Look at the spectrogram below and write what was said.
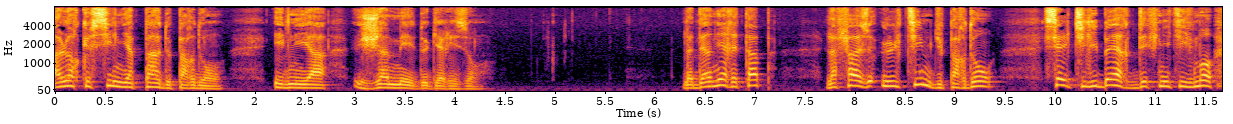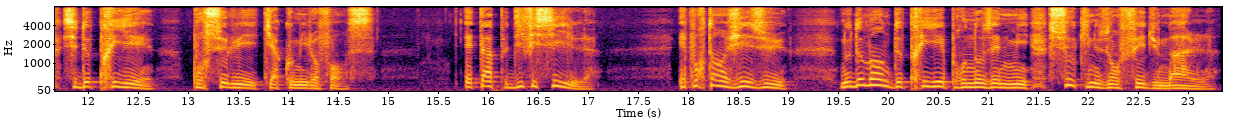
Alors que s'il n'y a pas de pardon, il n'y a jamais de guérison. La dernière étape, la phase ultime du pardon, celle qui libère définitivement, c'est de prier pour celui qui a commis l'offense. Étape difficile. Et pourtant Jésus nous demande de prier pour nos ennemis, ceux qui nous ont fait du mal.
